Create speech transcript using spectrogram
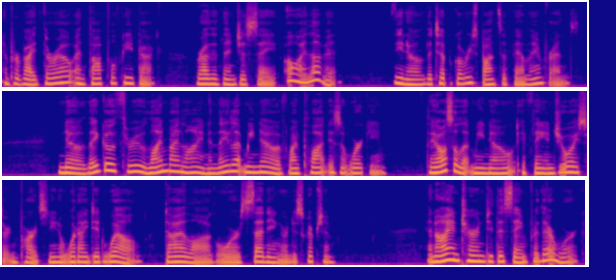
and provide thorough and thoughtful feedback rather than just say, Oh, I love it. You know, the typical response of family and friends. No, they go through line by line and they let me know if my plot isn't working. They also let me know if they enjoy certain parts, you know, what I did well, dialogue or setting or description. And I in turn do the same for their work.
